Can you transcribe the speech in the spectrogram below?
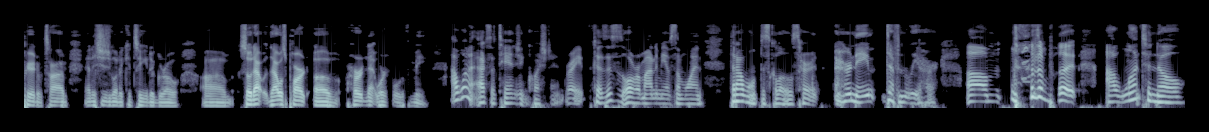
period of time, and then she's going to continue to grow. Um, so that that was part of her networking with me. I want to ask a tangent question, right? Because this is all reminding me of someone that I won't disclose her her name, definitely her. Um, but I want to know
